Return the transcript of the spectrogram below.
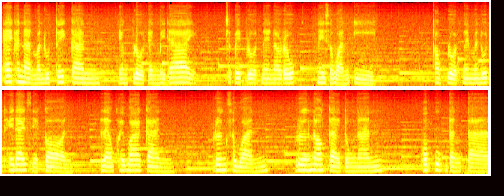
แค่ขนาดมนุษย์ด้วยกัน ยังโปรดกันไม่ได้ จะไปโปรดในนรกในสวรรค์อีก เอาโปรดในมนุษย์ให้ได้เสียก่อน แล้วค่อยว่ากัน เรื่องสวรรค์ เรื่องนอกกายตรงนั้นภพภูมิต่าง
